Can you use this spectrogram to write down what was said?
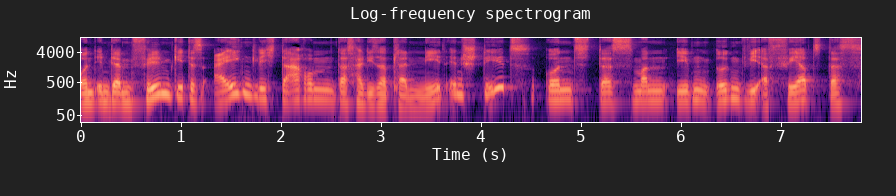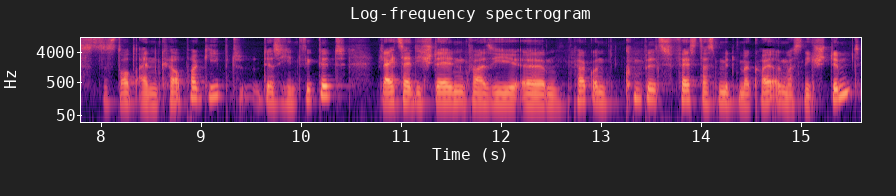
Und in dem Film geht es eigentlich darum, dass halt dieser Planet entsteht und dass man eben irgendwie erfährt, dass es dort einen Körper gibt, der sich entwickelt. Gleichzeitig stellen quasi ähm, Kirk und Kumpels fest, dass mit McCoy irgendwas nicht stimmt.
